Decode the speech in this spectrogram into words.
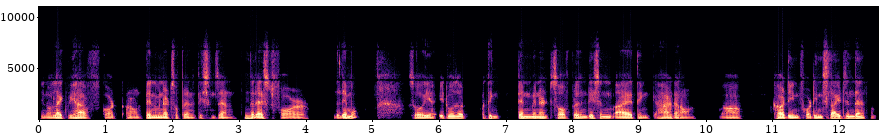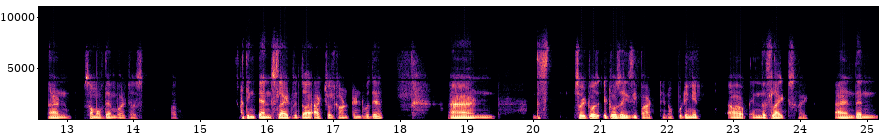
you know like we have got around 10 minutes of presentations and mm-hmm. the rest for the demo. So yeah it was a i think 10 minutes of presentation i think I had around uh, 13 14 slides in there and some of them were just uh, i think 10 slides with the actual content were there. And this so it was it was a easy part you know putting it uh, in the slides right? And then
